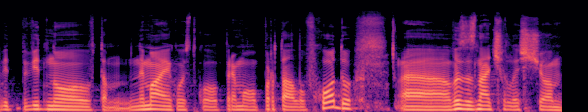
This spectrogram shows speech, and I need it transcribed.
відповідно, там немає якогось такого прямого порталу входу. Е, ви зазначили, що.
